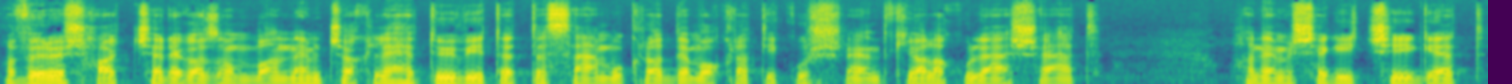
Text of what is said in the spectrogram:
A vörös hadsereg azonban nem csak lehetővé tette számukra a demokratikus rend kialakulását, hanem segítséget,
